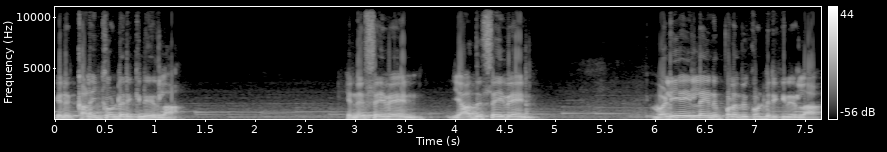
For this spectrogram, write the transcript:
என்று கலங்கிக் கொண்டிருக்கிறீர்களா? என்ன செய்வேன்? யாது செய்வேன்? வழியே இல்லை என்று புலம்பிக் கொண்டிருக்கிறீர்களா?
